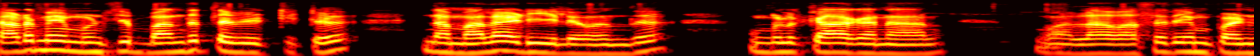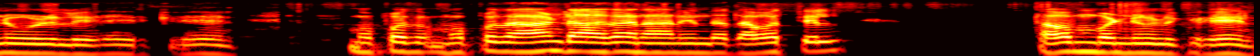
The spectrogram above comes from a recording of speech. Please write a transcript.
கடமை முடிஞ்சு பந்தத்தை விட்டுட்டு இந்த மலை அடியில் வந்து உங்களுக்காக நான் எல்லா வசதியும் பண்ணி உள்ள இருக்கிறேன். முப்பது முப்பது ஆண்டாக நான் இந்த தவத்தில் தவம் பண்ணி இருக்கிறேன்.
